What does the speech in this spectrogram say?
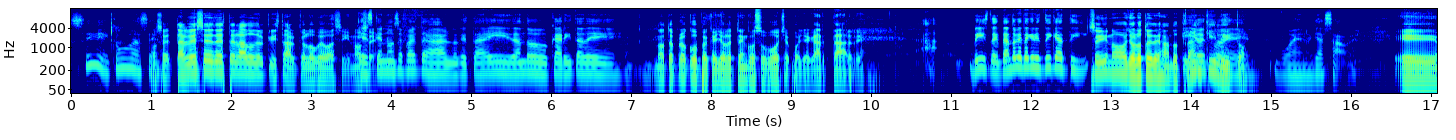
Sí, ¿cómo va a ser? No sé, tal vez es de este lado del cristal que lo veo así, no es sé. que no hace falta algo que está ahí dando carita de. No te preocupes que yo le tengo su boche por llegar tarde. Viste, tanto que te critica a ti. Sí, no, yo lo estoy dejando tranquilito. Bueno, ya sabes. Eh,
